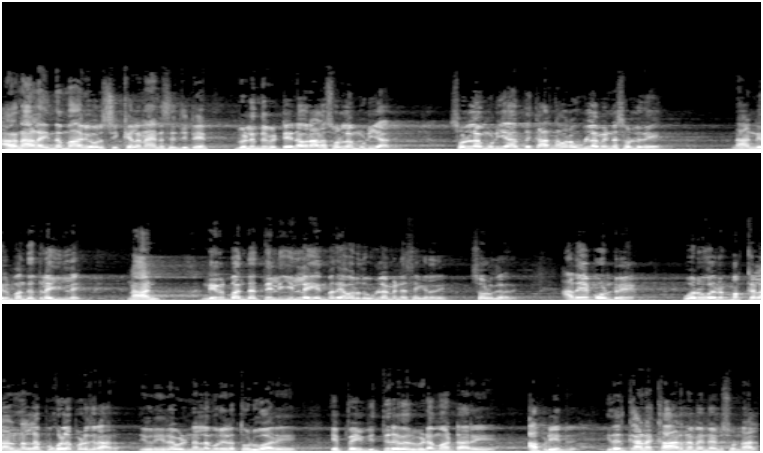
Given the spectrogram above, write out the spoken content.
அதனால் இந்த மாதிரி ஒரு சிக்கலை நான் என்ன செஞ்சிட்டேன்? விழுந்து விட்டேன். அவரால் சொல்ல முடியாது. சொல்ல முடியாதது காரணம் அவரை உள்ளம் என்ன சொல்லுது? நான் நிர்பந்தத்தில் இல்லை. நான் நிர்பந்தத்தில் இல்லை என்பதை அவரது உள்ளம் என்ன செய்கிறது? சொல்கிறது. அதே போன்று ஒருவர் மக்களால் நல்ல புகழப்படுகிறார். இவர் இரவில் நல்ல முறையில் தொழுவார். எப்பயும் வித்திரவர் விட மாட்டார் அப்படி என்று. இதற்கான காரணம் என்னன்னு சொன்னால்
